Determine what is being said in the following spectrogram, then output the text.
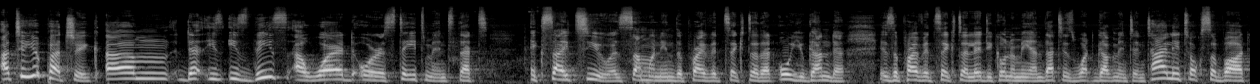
Uh, to you, Patrick, um, is, is this a word or a statement that excites you as someone in the private sector that, oh, Uganda is a private sector-led economy and that is what government entirely talks about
